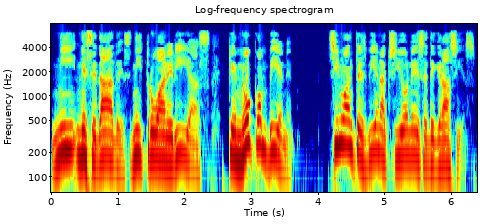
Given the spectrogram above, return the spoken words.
ni necedades, ni truanerías que no convienen, sino antes bien acciones de gracias.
